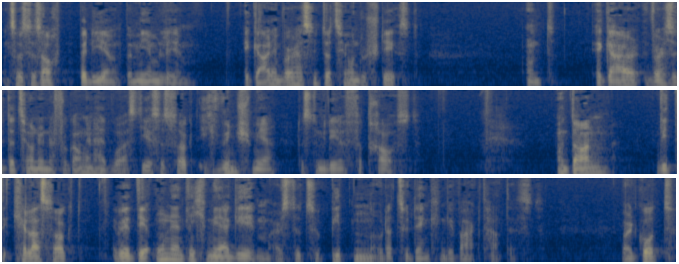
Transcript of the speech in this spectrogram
Und so ist es auch bei dir bei mir im Leben. Egal in welcher Situation du stehst. Und egal in welcher Situation du in der Vergangenheit warst, Jesus sagt, ich wünsche mir, dass du mir vertraust. Und dann, wie Keller sagt, er wird dir unendlich mehr geben, als du zu bitten oder zu denken gewagt hattest. Weil Gott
